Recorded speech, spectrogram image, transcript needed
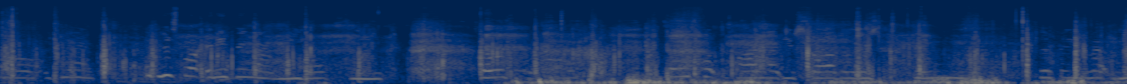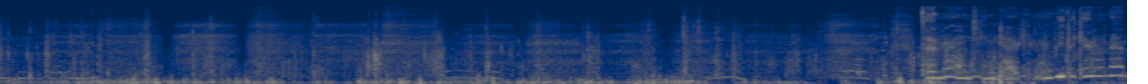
So again, if you spot anything that we don't see, tell us. Tell us what time that you saw those things, the things that we didn't that we missed. Can you be the cameraman?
